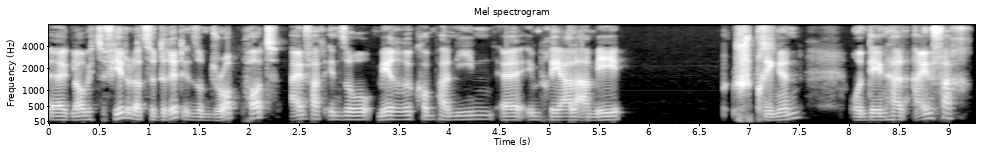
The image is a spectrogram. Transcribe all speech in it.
äh, glaube ich, zu viert oder zu dritt in so einem Drop-Pod einfach in so mehrere Kompanien äh, imperiale Armee springen und den halt einfach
